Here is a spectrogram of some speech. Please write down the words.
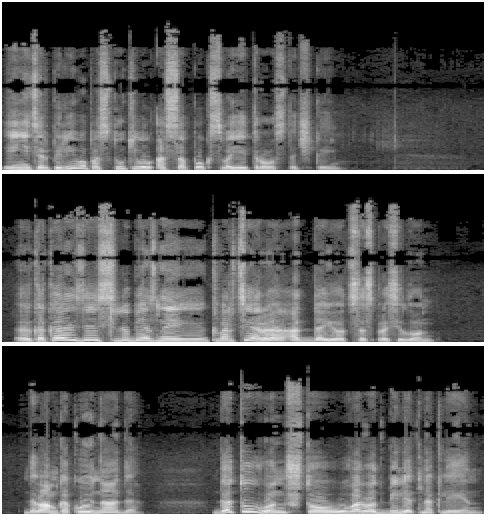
и нетерпеливо постукивал о сапог своей тросточкой. «Э, какая здесь любезная квартира отдаётся, спросил он. Да вам какую надо? Да ту вон, что у ворот билет наклеен.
